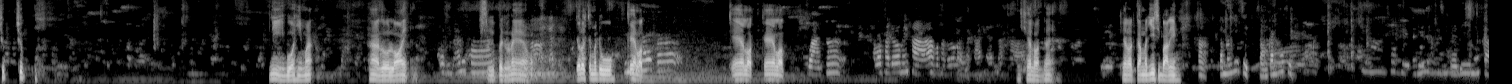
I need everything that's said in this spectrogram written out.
ชึบชึบชึบนี่บัวหิมะห้าโลร้อย ซื้อไปแล้ว เดี๋ยวเราจะมาดูแครอทแครอทแครอทหวานค่ะอะโวคาโดไหมคะอะโวคาโดอร่อยนะคะแทนนะคะมีแครอทได้วยแครอทกรัมละยี่สิบาทเองค่ะกำลังยี่สิบสามกำห้าสิบ เบบี้นะคะ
